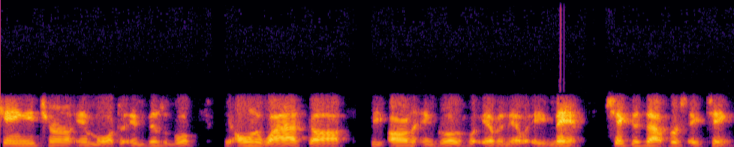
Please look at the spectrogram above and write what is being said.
King eternal, immortal, invisible, the only wise God, the honor and glory forever and ever. Amen. Check this out, verse 18.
